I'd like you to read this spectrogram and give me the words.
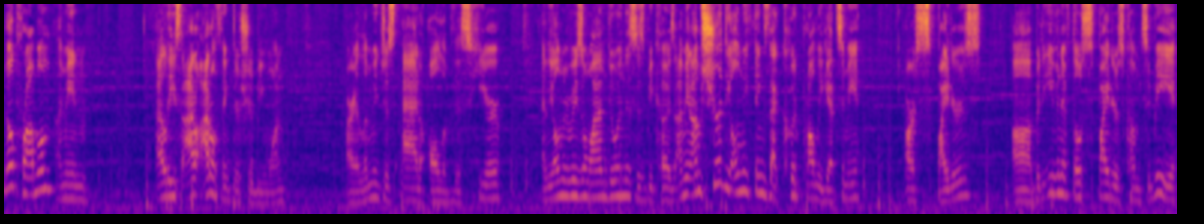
No problem. I mean, at least I don't, I don't think there should be one. Alright, let me just add all of this here. And the only reason why I'm doing this is because, I mean, I'm sure the only things that could probably get to me are spiders. Uh, but even if those spiders come to be,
